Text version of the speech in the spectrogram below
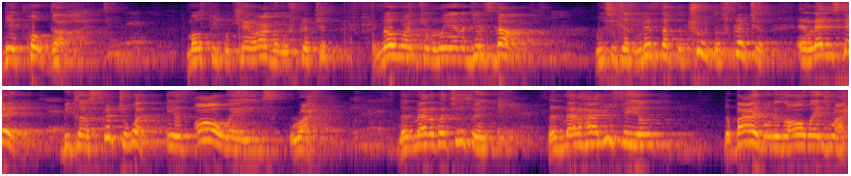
then quote God. Amen. Most people can't argue with Scripture and no one can win against God. We should just lift up the truth of Scripture and let it stand. Because Scripture, what? Is always right. Doesn't matter what you think, doesn't matter how you feel, the Bible is always right.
